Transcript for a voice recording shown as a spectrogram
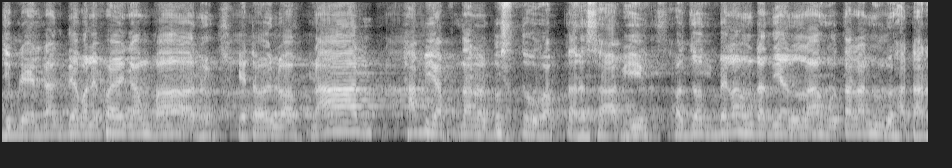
জিব্রাইল ডাক দিয়ে বলে, পয়গাম্বার, এটা হইল আপনার হাবি, আপনার দোস্ত আপনার সাবি হজরত বেলাল রাদি আল্লাহ তালানুর হাঁটার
